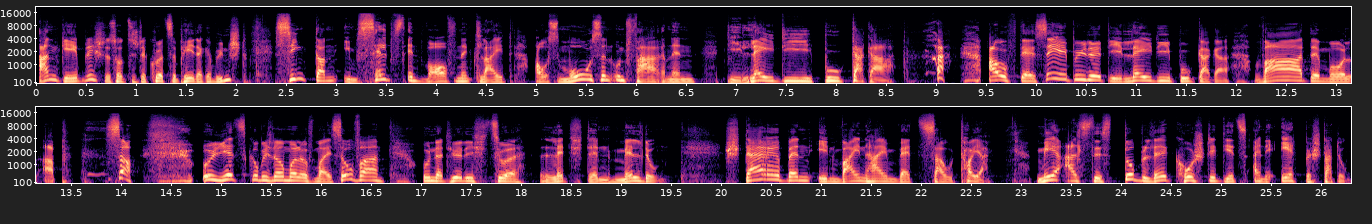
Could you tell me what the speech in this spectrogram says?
Angeblich, das hat sich der kurze Peter gewünscht, singt dann im selbstentworfenen Kleid aus Moosen und Farnen die Lady Bugaga. Auf der Seebühne die Lady Bugaga. Warte mal ab. So, und jetzt komme ich nochmal auf mein Sofa und natürlich zur letzten Meldung. Sterben in Weinheim wird sauteuer. Mehr als das Doppelte kostet jetzt eine Erdbestattung.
